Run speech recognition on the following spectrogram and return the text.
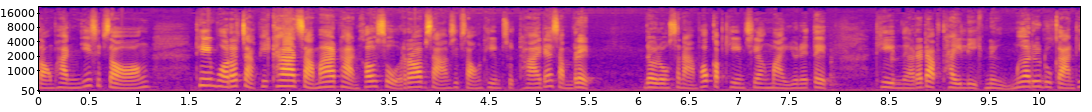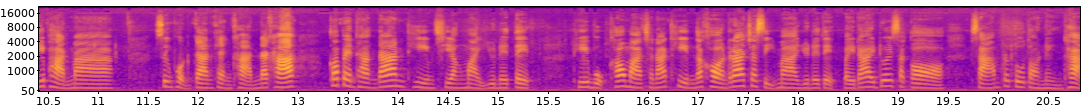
2021-2022 ทีมหัวรถจักรพิฆาตสามารถผ่านเข้าสู่รอบ 32 ทีมสุดท้ายได้สำเร็จ โดยลงสนามพบกับทีมเชียงใหม่ยูไนเต็ดทีมในระดับไทยลีก1เมื่อฤดูกาลที่ผ่านมา ซึ่งผลการแข่งขันนะคะ ก็เป็นทางด้านทีมเชียงใหม่ยูไนเต็ดที่บุกเข้ามาชนะทีมนครราชสีมายูไนเต็ดไปได้ด้วยสกอร์ 3 ประตูต่อ 1 ค่ะ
